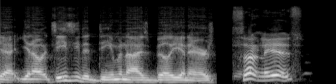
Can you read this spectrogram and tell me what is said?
Yeah, you know, it's easy to demonize billionaires. Certainly is.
